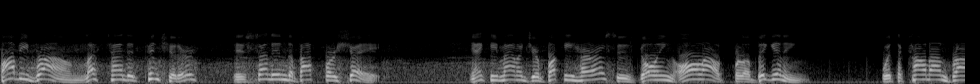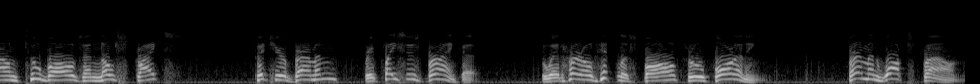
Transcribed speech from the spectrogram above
Bobby Brown, left-handed pinch hitter, is sent in to bat for Shea. Yankee manager Bucky Harris is going all out for a big inning. With the count on Brown two balls and no strikes, pitcher Behrman replaces Branca, who had hurled hitless ball through four innings. Behrman walks Brown,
